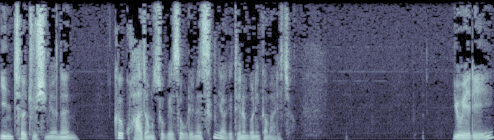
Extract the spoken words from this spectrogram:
인쳐 주시면은 그 과정 속에서 우리는 승리하게 되는 거니까 말이죠. 요엘이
